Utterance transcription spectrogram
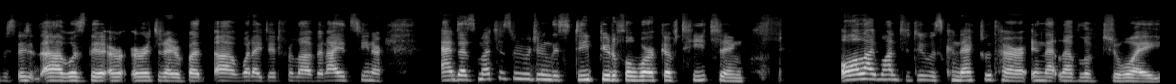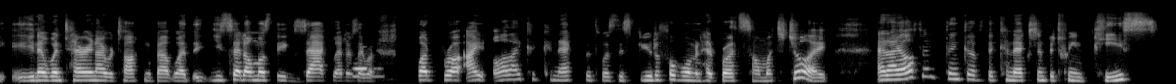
was, uh, was the originator, but uh, what I did for love, and I had seen her. And as much as we were doing this deep, beautiful work of teaching, all I wanted to do was connect with her in that level of joy. You know, when Terry and I were talking about what you said, almost the exact letters I were. What brought I all I could connect with was this beautiful woman had brought so much joy, and I often think of the connection between peace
